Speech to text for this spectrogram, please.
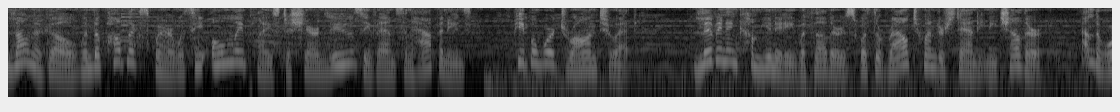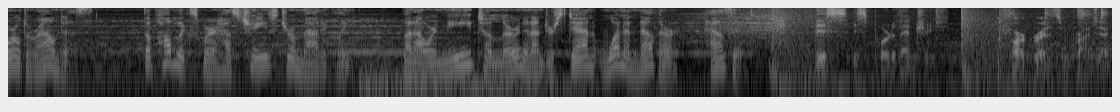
Long ago, when the public square was the only place to share news, events, and happenings, people were drawn to it. Living in community with others was the route to understanding each other and the world around us. The public square has changed dramatically, but our need to learn and understand one another hasn't. This is Port of Entry, the Parker Edison Project.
